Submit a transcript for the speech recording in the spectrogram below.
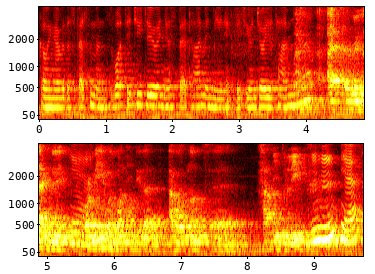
going over the specimens, what did you do in your spare time in Munich? Did you enjoy your time there? I, I really like Munich. Yeah. For me, it was one city that I was not uh, happy to leave. mm-hmm. Yeah.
